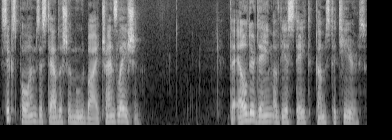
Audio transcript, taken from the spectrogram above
Six poems establish a mood by translation. The elder dame of the estate comes to tears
